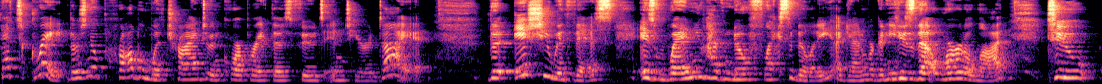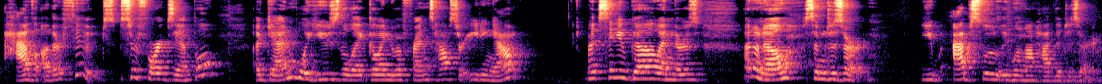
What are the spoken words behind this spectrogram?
That's great. There's no problem with trying to incorporate those foods into your diet. The issue with this is when you have no flexibility, again, we're gonna use that word a lot, to have other foods. So, for example, again, we'll use the like going to a friend's house or eating out. Let's say you go and there's, I don't know, some dessert you absolutely will not have the dessert.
